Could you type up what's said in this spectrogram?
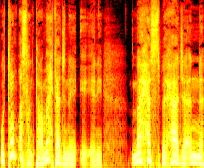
وترامب أصلا ترى ما يحتاج إنه يعني ما حس بالحاجة إنه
